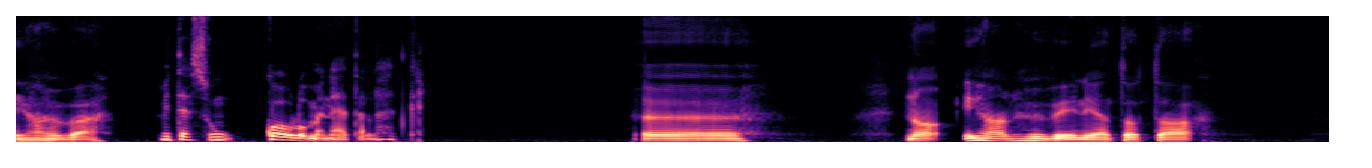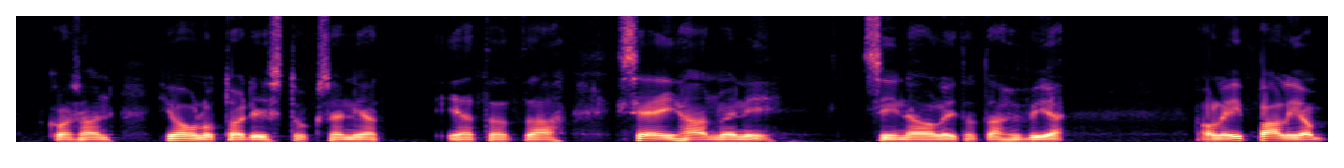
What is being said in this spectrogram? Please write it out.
Ihan hyvää. Miten sun koulu menee tällä hetkellä? Öö, no ihan hyvin ja tota, kun sain joulutodistuksen ja, ja tota, se ihan meni, siinä oli tota hyviä, oli paljon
